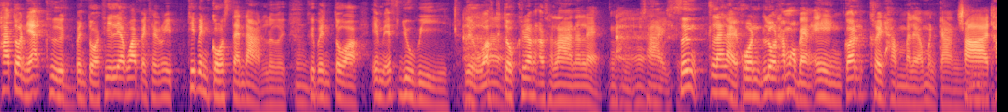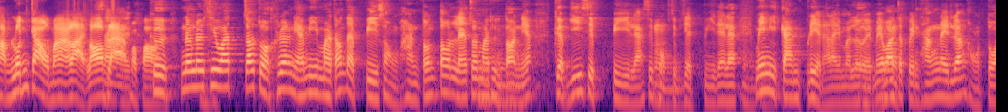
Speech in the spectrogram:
ถ้าตัวเนี้ยคือเป็นตัวที่เรียกว่าเป็นเทคโนโลยีที่เป็น gold standard เลยอืมคือเป็นตัว MFUV หรือว่าอ่าตัวเครื่องอัลตรานั่นแหละอ่าอืมใช่โอเคซึ่งหลาย ๆ คนรวมทั้งหมอแบงค์เองก็เคยทำมาแล้วเหมือนกัน ใช่ทำรุ่นเก่ามาหลายรอบแล้วใช่ปอปอคือเนื่องด้วยที่ว่าเจ้าตัวเครื่องเนี้ยมีมาตั้งแต่ปี 2000 ต้น ๆ แล้วจนมาถึงอืมตอนเนี้ยเกือบ 20 ปีแล้วอืม16 17 ปีได้แล้วอืมไม่มีการเปลี่ยนอะไรมาเลยอืมไม่ว่าจะเป็นทั้งในเรื่องของตัว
